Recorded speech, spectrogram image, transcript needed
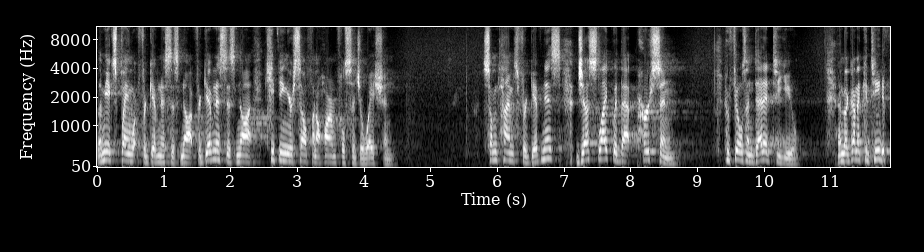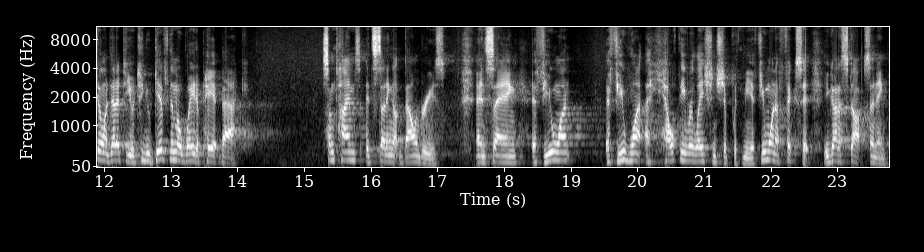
Let me explain what forgiveness is not. Forgiveness is not keeping yourself in a harmful situation. Sometimes forgiveness, just like with that person who feels indebted to you. And they're going to continue to feel indebted to you until you give them a way to pay it back. Sometimes it's setting up boundaries and saying, if you want if you want a healthy relationship with me, if you want to fix it, you got to stop sinning.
